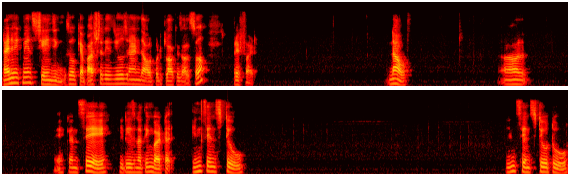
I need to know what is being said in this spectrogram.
Dynamic means changing. So capacitor is used and the output clock is also preferred. Now uh, you can say it is nothing but insensitive insensitive to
